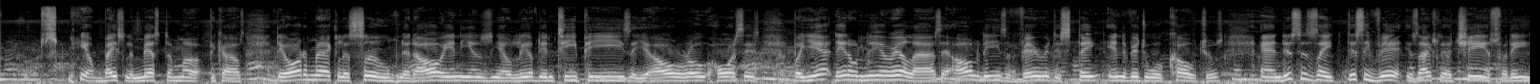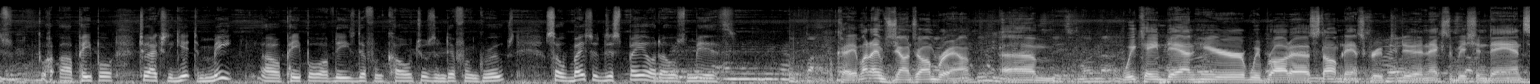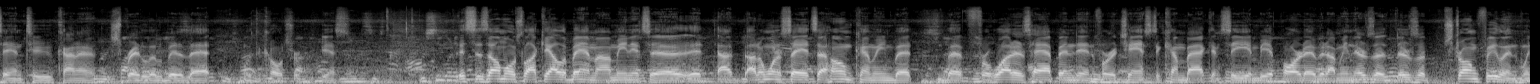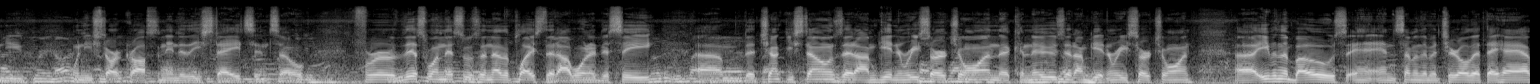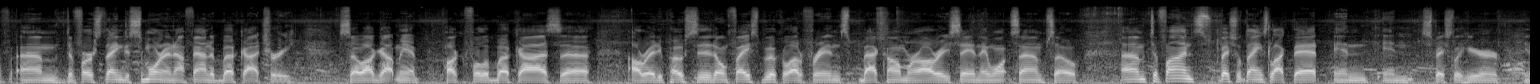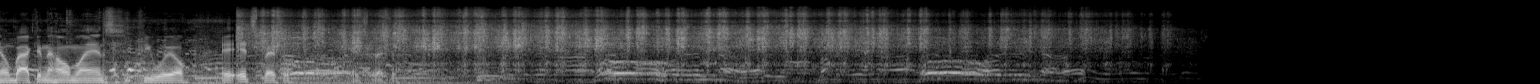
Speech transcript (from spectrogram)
you know, basically messed them up because they automatically assume that all Indians, you know, lived in teepees, they all rode horses, but yet they don't realize that all of these are very distinct individual cultures, and this is a this event is actually a chance for these uh, people to actually get to meet uh, people of these different cultures and different groups. So basically dispel those myths. Okay, my name is John John Brown. Um, we came down here, we brought a stomp dance group to do an exhibition dance and to kind of spread a little bit of that with the culture, yes. This is almost like Alabama. I mean, it's a, it, I, I don't want to say it's a homecoming, but, but for what has happened and for a chance to come back and see and be a part of it, I mean, there's a, there's a strong feeling when you, when you start crossing into these states. And so for this one, this was another place that I wanted to see. Um, the chunky stones that I'm getting research on, the canoes that I'm getting research on, uh, even the bows and, and, some of the material that they have. Um, the first thing this morning, I found a buckeye tree. So I got me a pocket full of buckeyes. Uh, already posted it on Facebook. A lot of friends back home are already saying they want some. So um, to find special things like that, and, and especially here, you know, back in the homelands, if you will, it, it's special.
